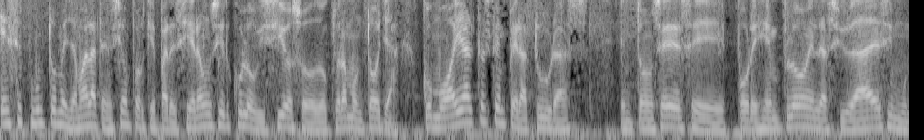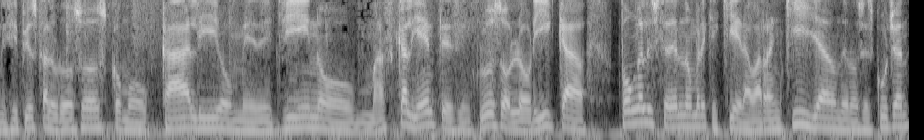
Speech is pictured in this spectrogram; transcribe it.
Ese punto me llama la atención porque pareciera un círculo vicioso, doctora Montoya. Como hay altas temperaturas, entonces, eh, por ejemplo, en las ciudades y municipios calurosos como Cali o Medellín o más calientes, incluso Lorica, póngale usted el nombre que quiera, Barranquilla, donde nos escuchan,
